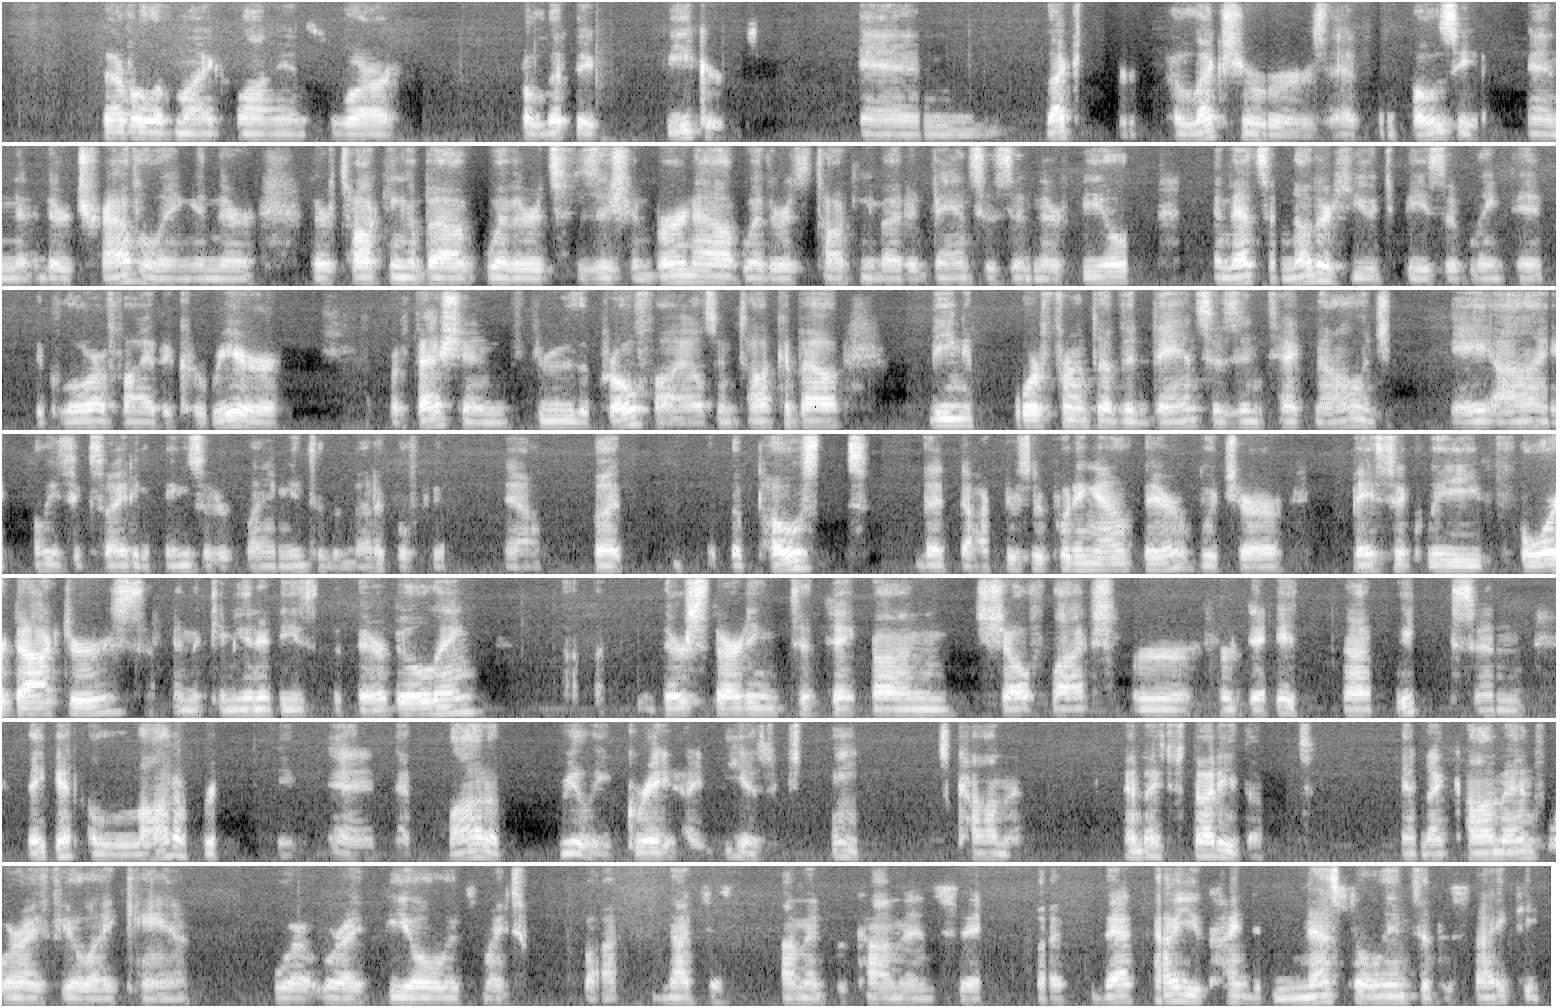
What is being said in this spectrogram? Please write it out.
Several of my clients who are prolific speakers and lecture, lecturers at symposia and they're traveling and they're they're talking about whether it's physician burnout whether it's talking about advances in their field and that's another huge piece of linkedin to glorify the career profession through the profiles and talk about being at the forefront of advances in technology ai all these exciting things that are playing into the medical field now. But the posts that doctors are putting out there which are basically for doctors and the communities that they're building they're starting to take on shelf lives for, for days, not weeks. And they get a lot of and, and a lot of really great ideas exchanged, It's common, And I study those and I comment where I feel I can, where, where I feel it's my spot, not just comment for comment's sake, but that's how you kind of nestle into the psyche.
